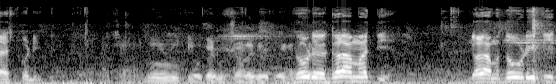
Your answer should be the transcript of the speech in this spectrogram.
લાશ પડી. અચ્છા દોરડું કેવું કઈ ચાલે ગળામાં હતી. ગળામાં દોડી હતી.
